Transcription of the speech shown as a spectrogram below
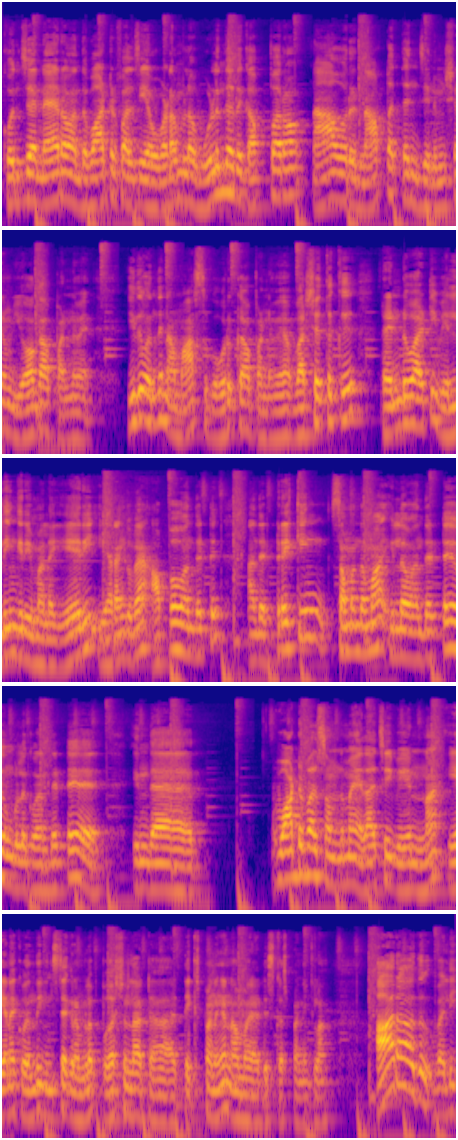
கொஞ்ச நேரம் அந்த வாட்டர் ஃபால்ஸ் என் உடம்புல விழுந்ததுக்கப்புறம் நான் ஒரு நாற்பத்தஞ்சு நிமிஷம் யோகா பண்ணுவேன். இது வந்து நான் மாதத்துக்கு ஒருக்கா பண்ணுவேன். வருஷத்துக்கு ரெண்டு வாட்டி வெள்ளிங்கிரி மலை ஏறி இறங்குவேன். அப்போ வந்துட்டு அந்த ட்ரெக்கிங் சம்மந்தமாக இல்லை வந்துட்டு உங்களுக்கு வந்துட்டு இந்த வாட்டர் ஃபால் சம்மந்தமாக ஏதாச்சும் வேணும்னா எனக்கு வந்து இன்ஸ்டாகிராமில் பர்சனலாக டெக்ஸ்ட் பண்ணுங்கள் நம்ம டிஸ்கஸ் பண்ணிக்கலாம். ஆறாவது வழி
